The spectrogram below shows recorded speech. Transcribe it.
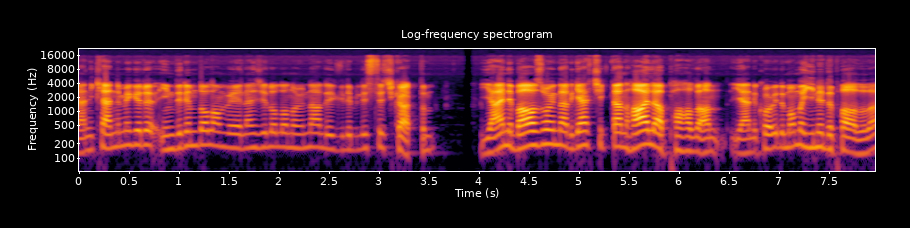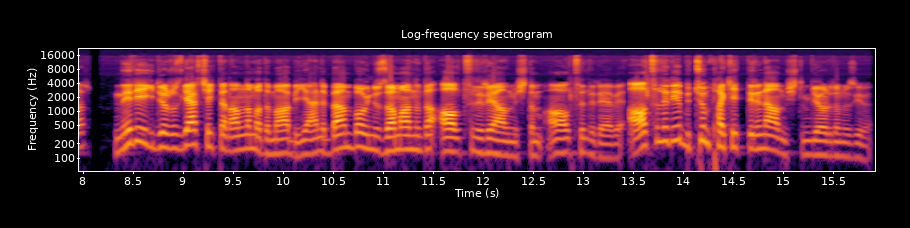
Yani kendime göre indirimde olan ve eğlenceli olan oyunlarla ilgili bir liste çıkarttım. Yani bazı oyunlar gerçekten hala pahalı an- yani koydum ama yine de pahalılar. Nereye gidiyoruz gerçekten anlamadım abi. Yani ben bu oyunu zamanında 6 liraya almıştım. 6 liraya ve 6 liraya bütün paketlerini almıştım gördüğünüz gibi.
